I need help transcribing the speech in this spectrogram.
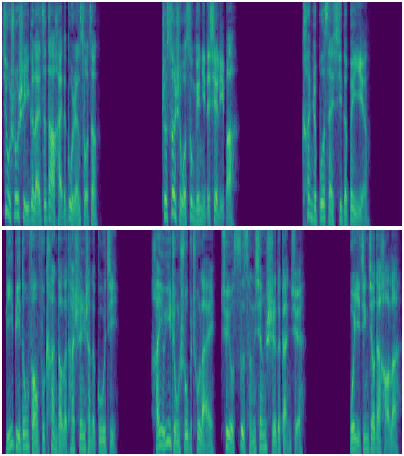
就说是一个来自大海的故人所赠。这算是我送给你的谢礼吧。看着波塞西的背影，比比东仿佛看到了他身上的孤寂，还有一种说不出来却又似曾相识的感觉。我已经交代好了，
